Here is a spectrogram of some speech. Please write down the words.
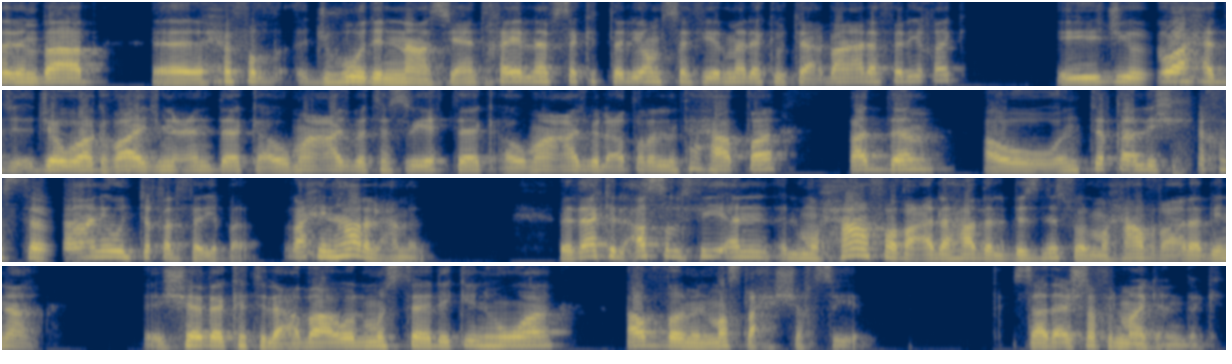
من باب آه، حفظ جهود الناس، يعني تخيل نفسك أنت اليوم سفير ملكي وتعبان على فريقك يجي واحد جواك ضايج من عندك أو ما عاجبه تسريحتك أو ما عاجبه العطر اللي أنت حاطه قدم أو انتقل لشخص ثاني وانتقل فريقه راح ينهار العمل فذاك الأصل في أن المحافظة على هذا البزنس والمحافظة على بناء شبكة الأعضاء والمستهلكين هو أفضل من المصلحه الشخصية. أستاذ أشرف المايك عندك.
